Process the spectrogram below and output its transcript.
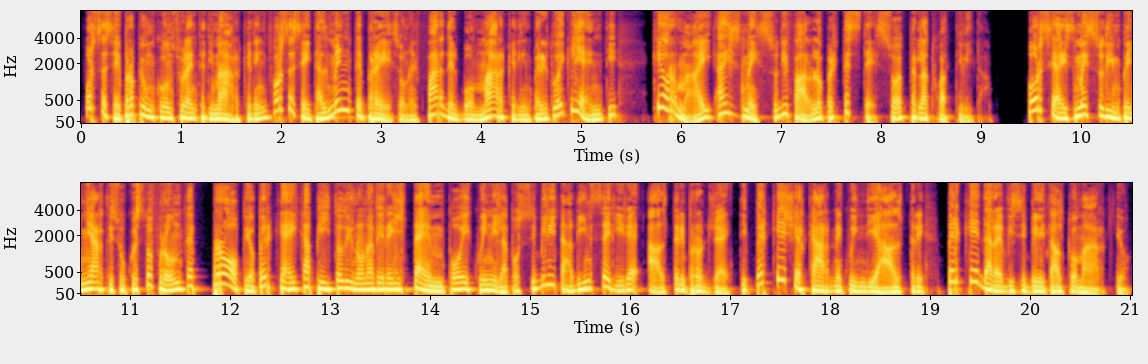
Forse sei proprio un consulente di marketing, forse sei talmente preso nel fare del buon marketing per i tuoi clienti che ormai hai smesso di farlo per te stesso e per la tua attività. Forse hai smesso di impegnarti su questo fronte proprio perché hai capito di non avere il tempo e quindi la possibilità di inserire altri progetti. Perché cercarne quindi altri? Perché dare visibilità al tuo marchio?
